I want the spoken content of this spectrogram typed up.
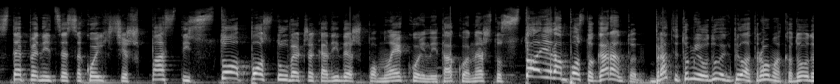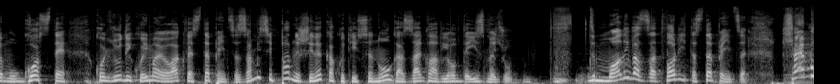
stepenice sa kojih ćeš pasti 100% uveče kad ideš po mleko ili tako nešto. 101% garantujem. Brate, to mi je od uvek bila trauma kad odem u goste kod ljudi koji imaju ovakve stepenice. Zamisli, padneš i nekako ti se noga zaglavi ovdje između. Molim vas, zatvorite stepenice. Čemu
